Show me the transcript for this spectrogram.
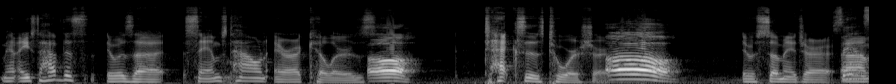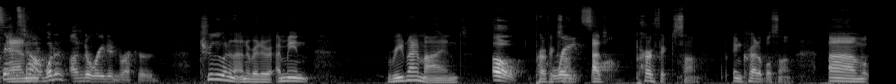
Man, I used to have this. It was a Sam's Town era Killers Oh, Texas tour shirt. oh, it was so major. Sam, um, Sam's Town. What an underrated record. truly, what an underrated. I mean, read my mind. Oh, Perfect great song. song. Perfect song. Incredible song. Um,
